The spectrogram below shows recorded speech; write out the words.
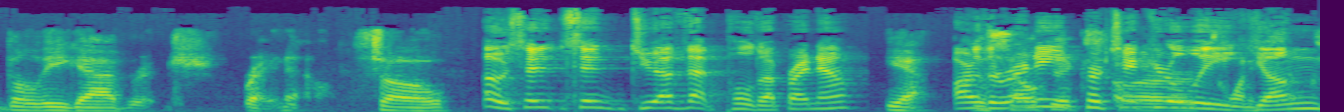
the league average right now. So, Oh, so, so do you have that pulled up right now? yeah. Are the there any Celtics are particularly 26. young?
